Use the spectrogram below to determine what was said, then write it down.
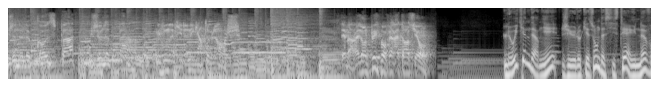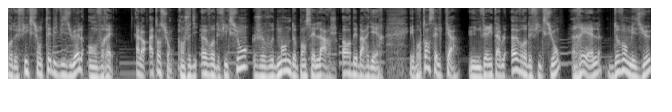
Je ne le cause pas, je le parle. Mais vous m'aviez donné carte blanche. C'est ma raison de plus pour faire attention. Le week-end dernier, j'ai eu l'occasion d'assister à une œuvre de fiction télévisuelle en vrai. Alors attention, quand je dis œuvre de fiction, je vous demande de penser large, hors des barrières. Et pourtant c'est le cas, une véritable œuvre de fiction, réelle, devant mes yeux,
